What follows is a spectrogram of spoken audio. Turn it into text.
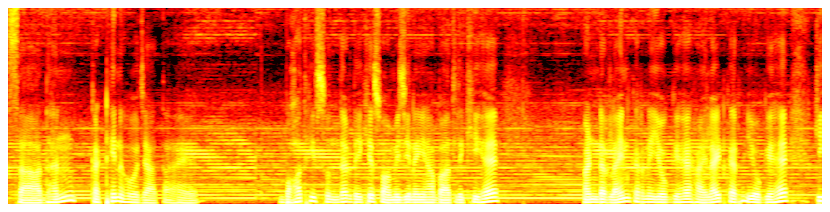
साधन कठिन हो जाता है। बहुत ही सुंदर देखिए स्वामी जी ने यहाँ बात लिखी है। अंडरलाइन करने योग्य है, हाईलाइट करने योग्य है कि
